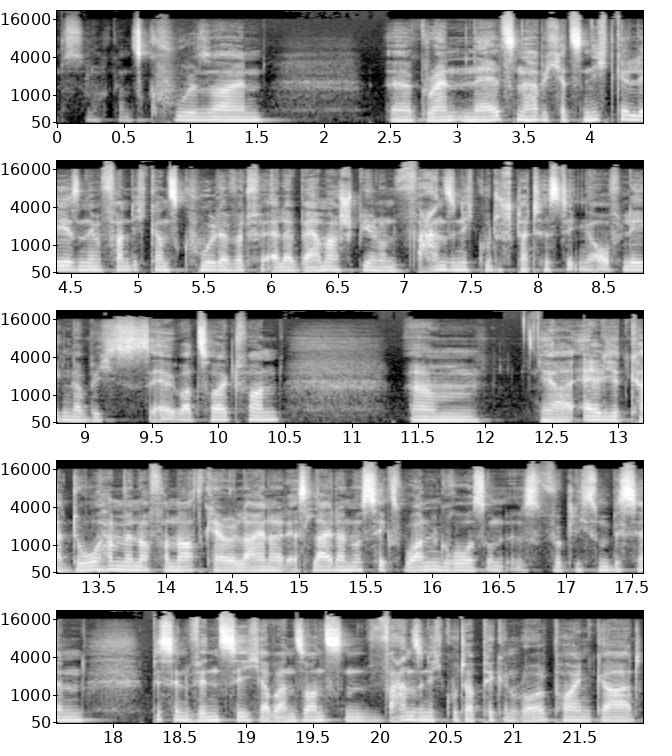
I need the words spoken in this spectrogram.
müsste noch ganz cool sein. Äh, Grant Nelson habe ich jetzt nicht gelesen, den fand ich ganz cool. Der wird für Alabama spielen und wahnsinnig gute Statistiken auflegen. Da bin ich sehr überzeugt von. Ähm, ja, Elliot Cadeau haben wir noch von North Carolina. Der ist leider nur 6'1 groß und ist wirklich so ein bisschen, bisschen winzig, aber ansonsten wahnsinnig guter Pick-and-Roll-Point Guard.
